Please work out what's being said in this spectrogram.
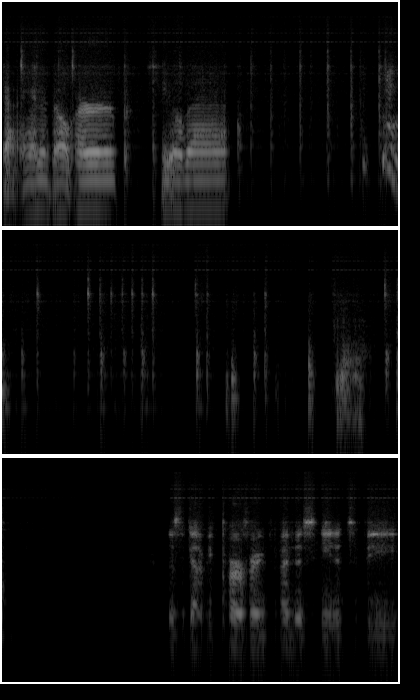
Got antidote herb. Heal that. Okay. This has got to be perfect. I just need it to be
